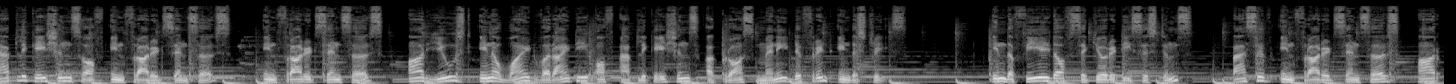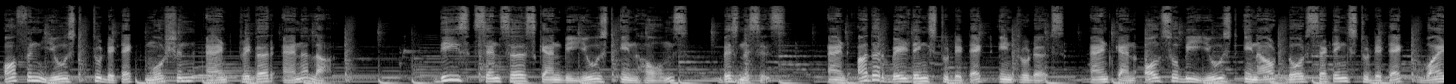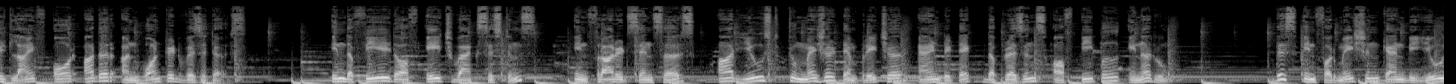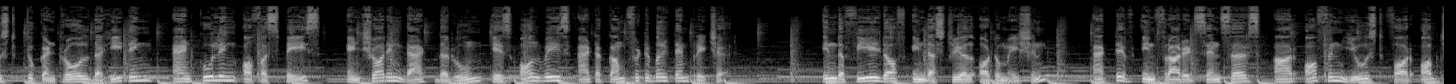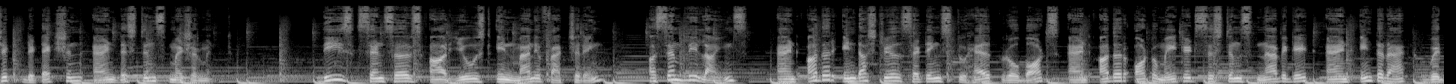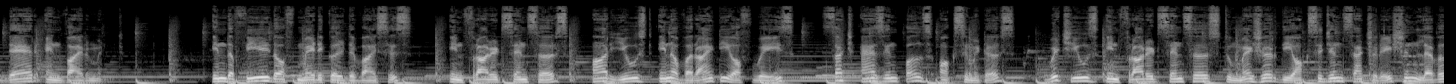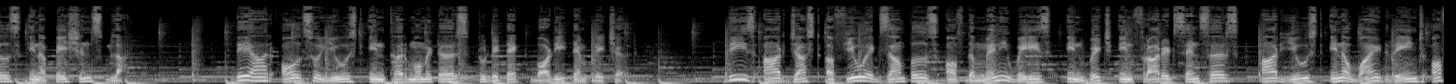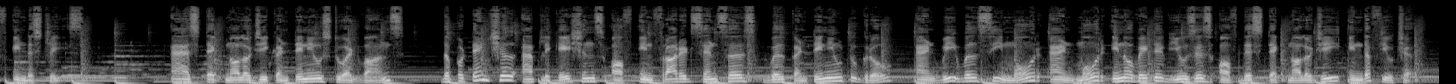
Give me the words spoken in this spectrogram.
Applications of infrared sensors. Infrared sensors are used in a wide variety of applications across many different industries. In the field of security systems, passive infrared sensors are often used to detect motion and trigger an alarm. These sensors can be used in homes, businesses, and other buildings to detect intruders and can also be used in outdoor settings to detect wildlife or other unwanted visitors. In the field of HVAC systems, infrared sensors are used to measure temperature and detect the presence of people in a room. This information can be used to control the heating and cooling of a space, ensuring that the room is always at a comfortable temperature. In the field of industrial automation, active infrared sensors are often used for object detection and distance measurement. These sensors are used in manufacturing, assembly lines, and other industrial settings to help robots and other automated systems navigate and interact with their environment. In the field of medical devices, infrared sensors are used in a variety of ways, such as in pulse oximeters, which use infrared sensors to measure the oxygen saturation levels in a patient's blood. They are also used in thermometers to detect body temperature. These are just a few examples of the many ways in which infrared sensors are used in a wide range of industries. As technology continues to advance, the potential applications of infrared sensors will continue to grow and we will see more and more innovative uses of this technology in the future.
